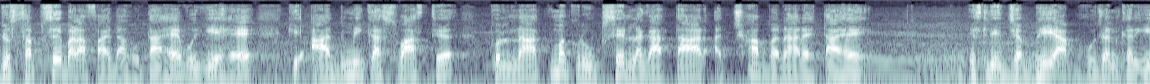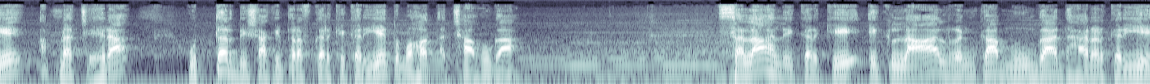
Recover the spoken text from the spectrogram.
जो सबसे बड़ा फ़ायदा होता है, वो ये है कि आदमी का स्वास्थ्य तुलनात्मक रूप से लगातार अच्छा बना रहता है। इसलिए जब भी आप भोजन करिए, अपना चेहरा उत्तर दिशा की तरफ़ करके करिए तो बहुत अच्छा होगा। सलाह लेकर के एक लाल रंग का मूँगा धारण करिए।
